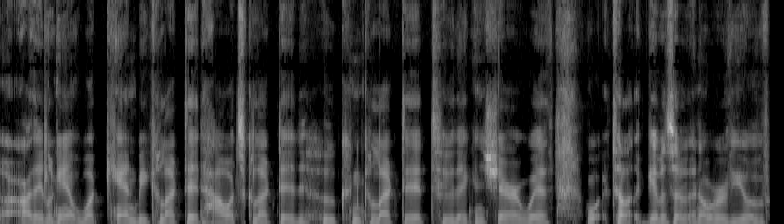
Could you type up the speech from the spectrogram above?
Are they looking at what can be collected, how it's collected, who can collect it, who they can share with? Tell, give us a, an overview of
